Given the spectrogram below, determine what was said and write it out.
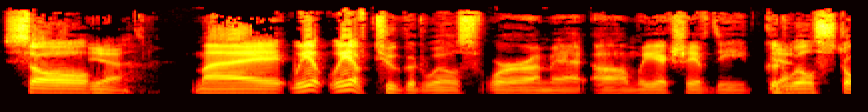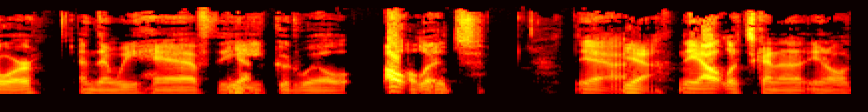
So Yeah. my we have, we have two Goodwills where I'm at. Um, we actually have the Goodwill store, and then we have the Yeah. Goodwill outlet. Outlets. Yeah, Yeah. the outlet's kind of you know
